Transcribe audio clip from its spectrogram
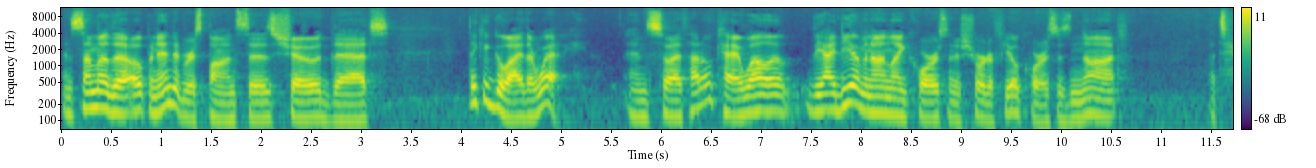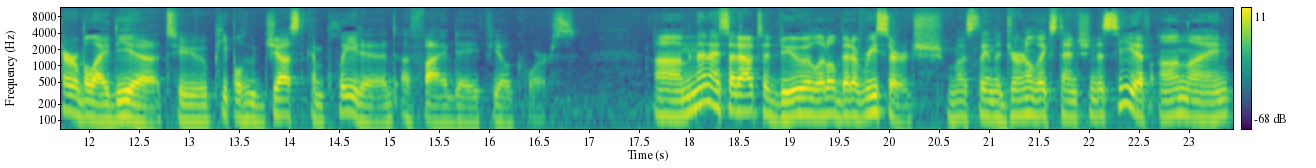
And some of the open ended responses showed that they could go either way. And so I thought, okay, well, the idea of an online course and a shorter field course is not a terrible idea to people who just completed a five day field course. Um, and then I set out to do a little bit of research, mostly in the Journal of Extension, to see if online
